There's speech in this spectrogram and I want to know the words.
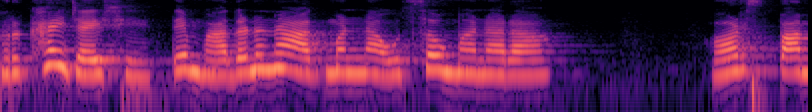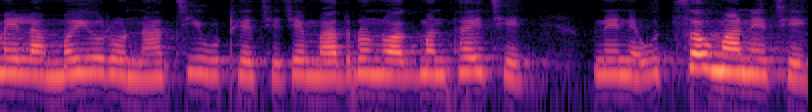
હરખાઈ જાય છે. તે માદળના આગમનના ઉત્સવ માનારા હર્ષ પામેલા મયુરો નાચી ઉઠે છે. જે માદળોનું આગમન થાય છે અને એને ઉત્સવ માને છે,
